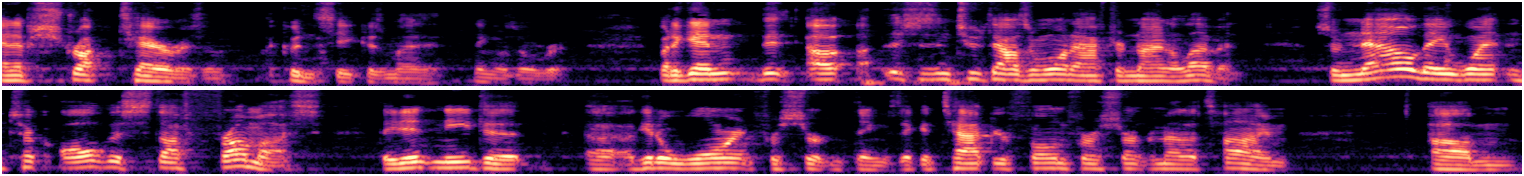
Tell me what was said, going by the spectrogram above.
and obstruct terrorism. I couldn't see because my thing was over it. But again, uh, this is in 2001 after 9 11. So now they went and took all this stuff from us. They didn't need to uh, get a warrant for certain things. They could tap your phone for a certain amount of time. Um,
